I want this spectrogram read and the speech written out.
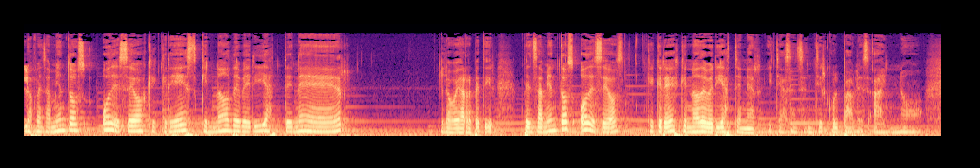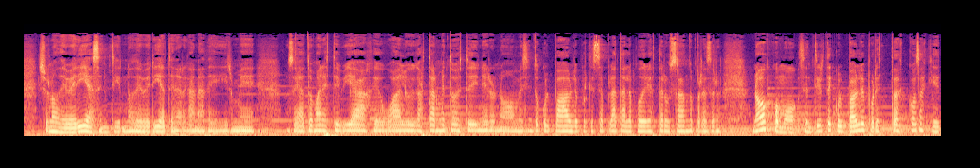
los pensamientos o deseos que crees que no deberías tener, lo voy a repetir, pensamientos o deseos que crees que no deberías tener y te hacen sentir culpables. Ay, no, yo no debería sentir, no debería tener ganas de irme, no sé, a tomar este viaje o algo y gastarme todo este dinero. No, me siento culpable porque esa plata la podría estar usando para hacer, ¿no? Como sentirte culpable por estas cosas que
